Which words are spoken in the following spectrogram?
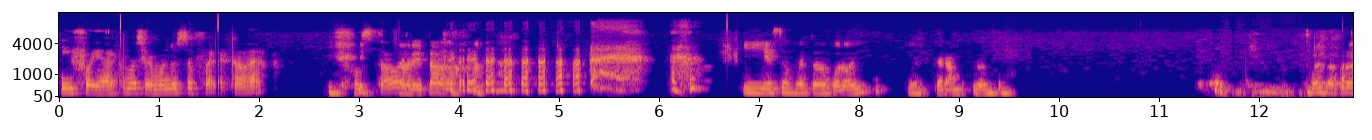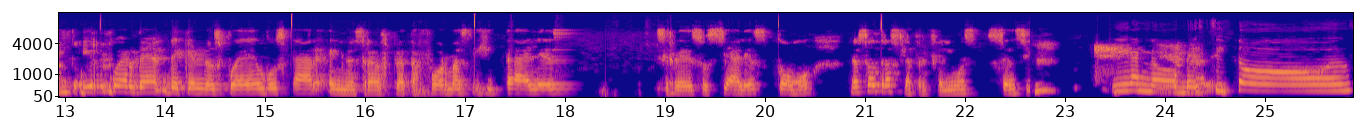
Y follar como si el mundo se fuera a acabar. Justo Sobre todo. y eso fue todo por hoy. Nos esperamos pronto. Vuelva pronto. Y recuerden de que nos pueden buscar en nuestras plataformas digitales y redes sociales como nosotras la preferimos sencilla. Díganos, besitos.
